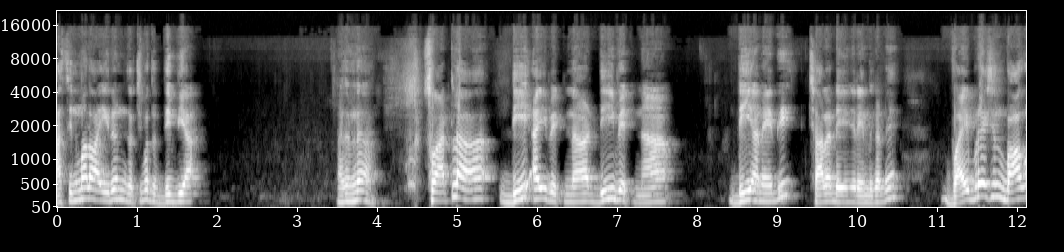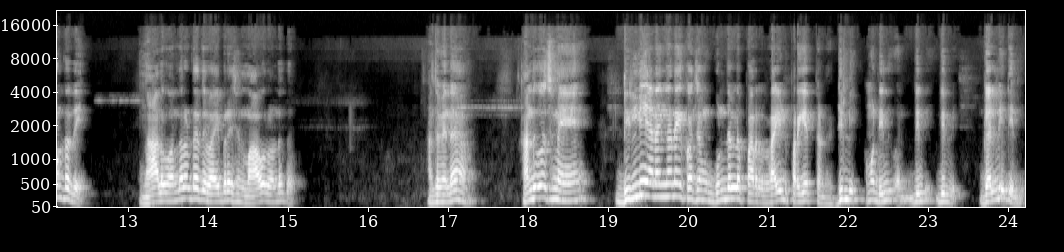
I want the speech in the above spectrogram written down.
ఆ సినిమాలో ఆ హీరోయిన్ చచ్చిపోతుంది దివ్య. అర్థందా సో అట్లా డిఐ పెట్టినా డి పెట్టినా డి అనేది చాలా డేంజర్. ఎందుకంటే వైబ్రేషన్ బాగుంటుంది. నాలుగు వందలు ఉంటుంది వైబ్రేషన్ మామూలు ఉండదు. అర్థమైందా? అందుకోసమే ఢిల్లీ అనగానే కొంచెం గుండెల్లో పర్ రైలు పరిగెత్తుండే. ఢిల్లీ అమ్మ ఢిల్లీ ఢిల్లీ ఢిల్లీ గల్లీ ఢిల్లీ.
